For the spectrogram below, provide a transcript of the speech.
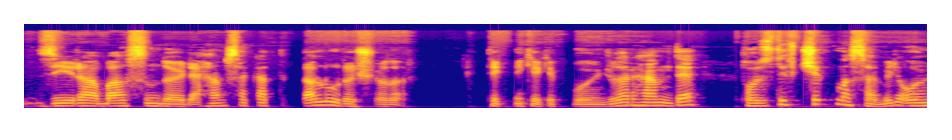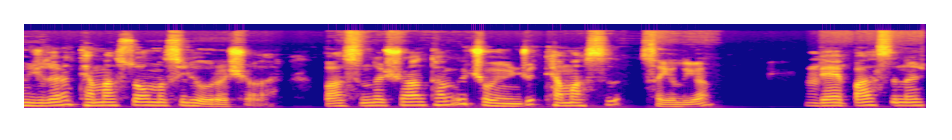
Zira Boston'da öyle. Hem sakatlıklarla uğraşıyorlar. Teknik ekip bu oyuncular hem de pozitif çıkmasa bile oyuncuların temaslı olmasıyla uğraşıyorlar. Boston'da şu an tam 3 oyuncu temaslı sayılıyor. Hı. Ve Boston'ın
